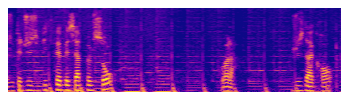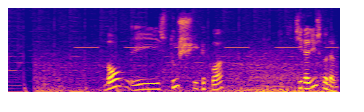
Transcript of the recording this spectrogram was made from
Je vais peut-être juste vite fait baisser un peu le son. Voilà. Juste d'un cran. Bon, il se touche, il fait quoi? Il a dû ce bonhomme.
